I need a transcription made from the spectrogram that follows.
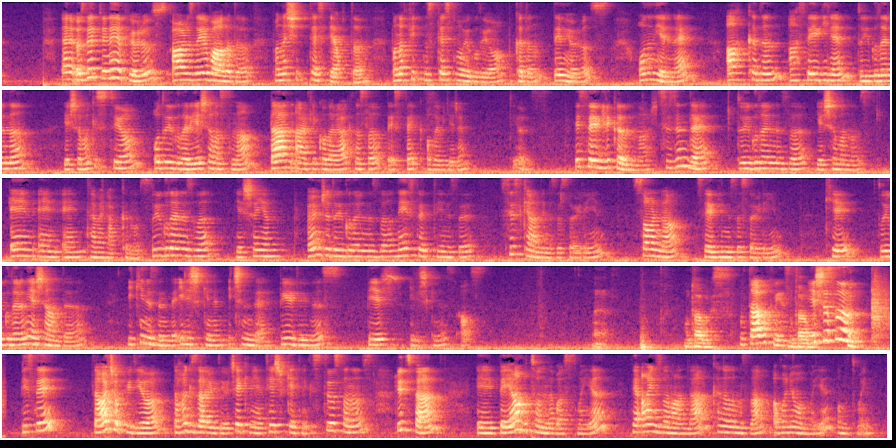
Yani özetle ne yapıyoruz? Arızaya bağladı, bana shit test yaptı, bana fitness test mi uyguluyor bu kadın demiyoruz. Onun yerine Ah kadın, ah sevgilim duygularını yaşamak istiyor. O duyguları yaşamasına ben erkek olarak nasıl destek olabilirim diyoruz. Ve sevgili kadınlar, sizin de duygularınızı yaşamanız en en en temel hakkınız. Duygularınızı yaşayın. Önce duygularınızı, ne hissettiğinizi siz kendinize söyleyin. Sonra sevginize söyleyin ki duyguların yaşandığı, ikinizin de ilişkinin içinde büyüdüğünüz bir ilişkiniz olsun. Evet. Mutabıkız. Mutabık mıyız? Mutabık. Yaşasın! Bizi daha çok video, daha güzel video çekmeye teşvik etmek istiyorsanız lütfen e, beğen butonuna basmayı ve aynı zamanda kanalımıza abone olmayı unutmayın.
